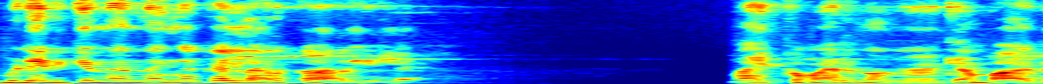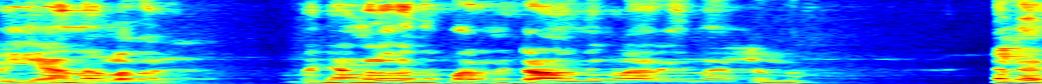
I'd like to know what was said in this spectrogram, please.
ഇവിടെ ഇരിക്കുന്ന നിങ്ങൾക്ക് എല്ലാവർക്കും അറിയില്ലേ? മയക്കുമരുന്ന് ഉപയോഗിക്കാൻ പാടില്ല എന്നുള്ളത്. അപ്പൊ ഞങ്ങൾ വന്ന് പറഞ്ഞിട്ടാണോ നിങ്ങൾ അറിയുന്നതല്ലല്ലോ. അല്ലേ?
